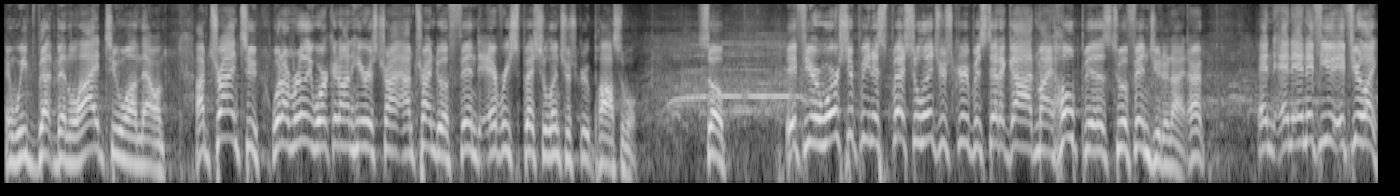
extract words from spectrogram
And we've been lied to on that one. I'm trying to, what I'm really working on here is trying, I'm trying to offend every special interest group possible. So if you're worshiping a special interest group instead of God, my hope is to offend you tonight. All right. And, and, and if, you, if you're like,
